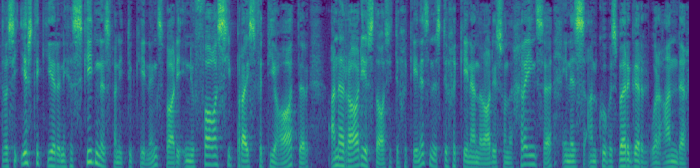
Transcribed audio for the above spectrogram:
Dit was die eerste keer in die geskiedenis van die toekenninge waar die innovasieprys vir teater aan 'n radiostasie toegeken is en is toegeken aan Radio Sonder Grense en is aan Kobus Burger oorhandig.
